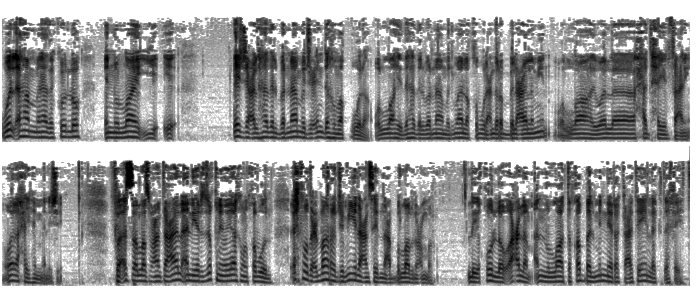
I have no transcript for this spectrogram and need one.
والأهم من هذا كله انه الله ي... اجعل هذا البرنامج عنده مقبوله والله إذا هذا البرنامج ما له قبول عند رب العالمين والله ولا حد حينفعني ولا حيهمني شيء. فأسأل الله سبحانه وتعالى أن يرزقني وإياكم القبول. احفظ عبارة جميلة عن سيدنا عبد الله بن عمر ليقول لو أعلم أن الله تقبل مني ركعتين لاكتفيت.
